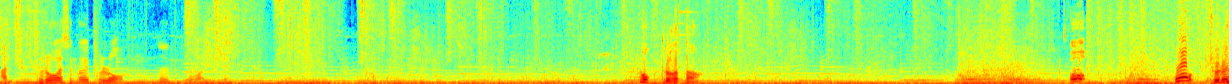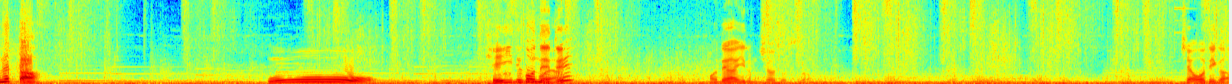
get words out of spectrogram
안 들어갈 생각이 별로 없는 것 같지? 어 들어갔다 어? 어? 조련했다 오 번에 뭐야. 돼? 어 내가 이름 지어줬어. 쟤 어디가? 야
